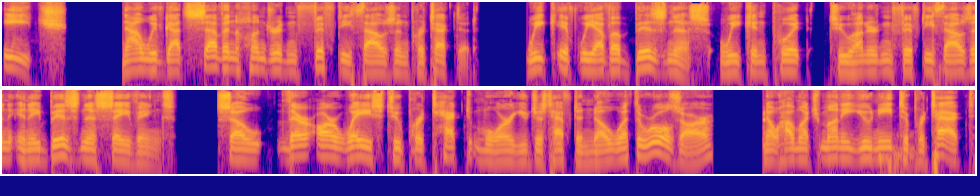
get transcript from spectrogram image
each. Now we've got 750,000 protected. We if we have a business, we can put 250,000 in a business savings. So there are ways to protect more. You just have to know what the rules are, know how much money you need to protect,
